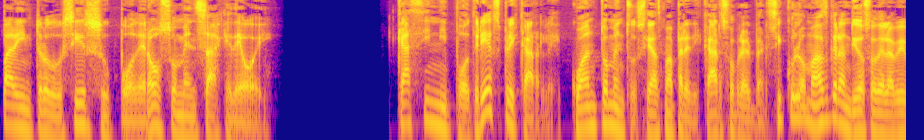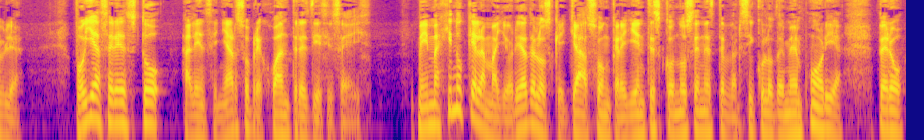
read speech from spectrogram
para introducir su poderoso mensaje de hoy. Casi ni podría explicarle cuánto me entusiasma predicar sobre el versículo más grandioso de la Biblia. Voy a hacer esto al enseñar sobre Juan 3:16. Me imagino que la mayoría de los que ya son creyentes conocen este versículo de memoria, pero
